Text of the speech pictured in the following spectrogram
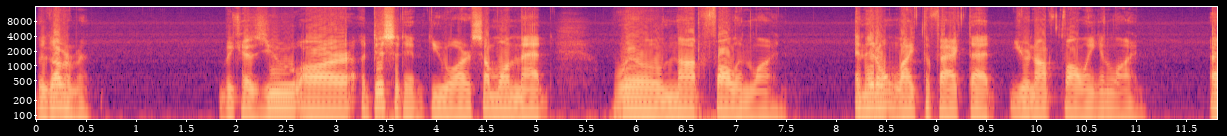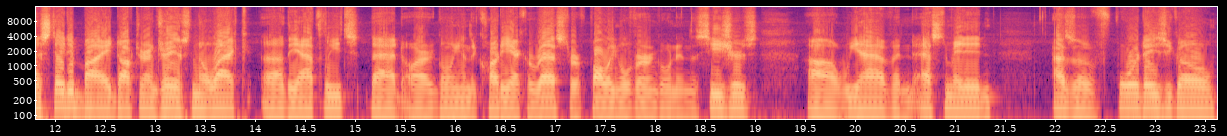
the government because you are a dissident. You are someone that will not fall in line and they don't like the fact that you're not falling in line. As stated by Dr. Andreas Noack, uh, the athletes that are going into cardiac arrest or falling over and going into seizures, uh, we have an estimated, as of four days ago,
